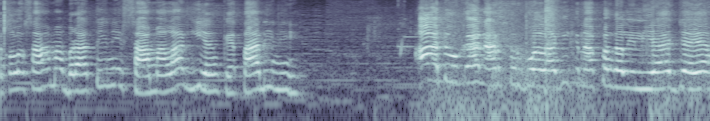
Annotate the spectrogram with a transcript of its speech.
ya. Kalau sama berarti ini sama lagi yang kayak tadi nih. Aduh kan Arthur gua lagi kenapa nggak Lily aja ya?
